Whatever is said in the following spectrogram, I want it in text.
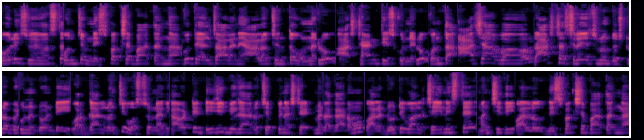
పోలీస్ వ్యవస్థ కొంచెం నిష్పక్షపాతంగా తేల్చాలనే ఆలోచనతో ఉన్నట్లు ఆ స్టాండ్ తీసుకున్నట్లు కొంత ఆశాభావం రాష్ట్ర శ్రేయస్సును దృష్టిలో పెట్టుకున్నటువంటి వర్గాల నుంచి వస్తున్నది. కాబట్టి డీజీపీ గారు చెప్పిన స్టేట్మెంట్ ప్రకారం వాళ్ళ డ్యూటీ వాళ్ళు చేయనిస్తే మంచిది. వాళ్ళు నిష్పక్షపాతంగా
